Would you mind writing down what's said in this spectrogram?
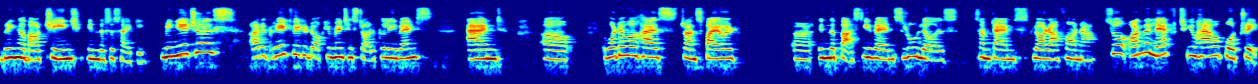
bring about change in the society? Miniatures are a great way to document historical events and uh, whatever has transpired uh, in the past events, rulers, sometimes flora, fauna. So on the left, you have a portrait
